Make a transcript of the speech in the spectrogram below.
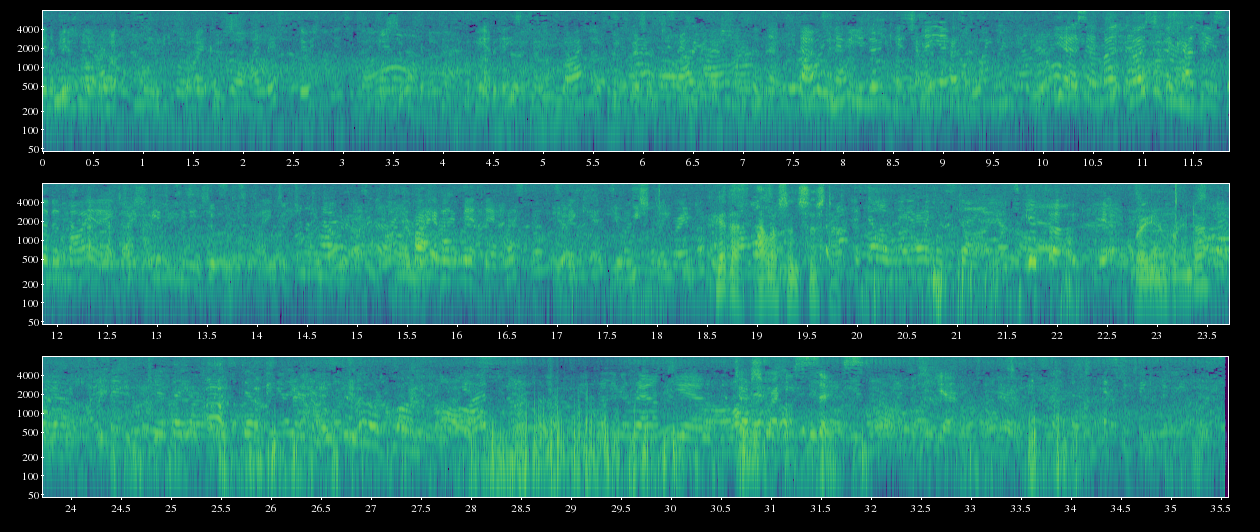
going to be here. I haven't seen for a record. Well, I left 30 years ago. And uh, probably at least 25 years ago. And then, you know, whenever you do catch up with cousins. Yeah, so mo- most of the cousins that are my age, I haven't seen each other since we were 18. I haven't met their husbands, their kids, most of the grandmothers. Heather, Alison's sister. It's good though, yeah. Ray and Brenda. he's six. Yeah.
